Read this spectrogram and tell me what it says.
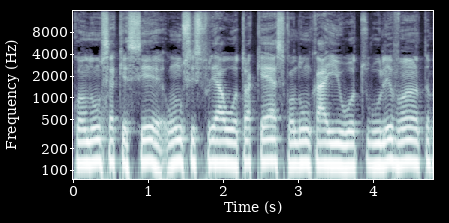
quando um se aquecer, um se esfriar, o outro aquece, quando um cair, o outro o levanta.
